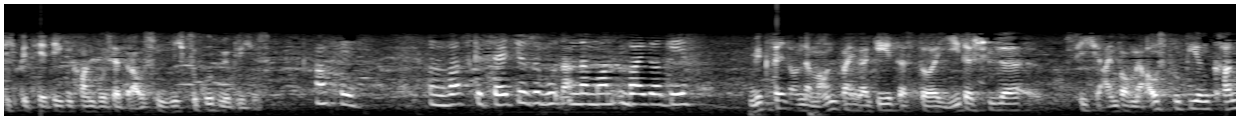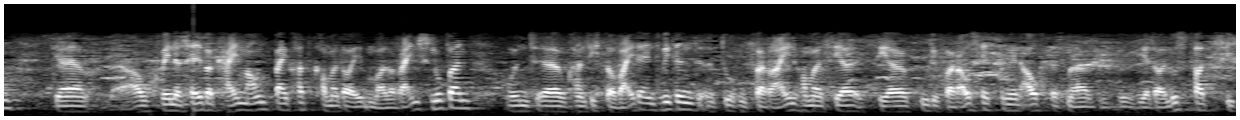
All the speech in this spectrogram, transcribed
sich betätigen kann, wo es ja draußen nicht so gut möglich ist. Okay. Und was gefällt dir so gut an der Mountainbike AG? Mir gefällt an der Mountainbike AG, dass da jeder Schüler sich einfach mal ausprobieren kann. Der, auch wenn er selber kein Mountainbike hat, kann man da eben mal reinschnuppern und äh, kann sich da weiterentwickeln. Durch den Verein haben wir sehr, sehr gute Voraussetzungen auch, dass man, wer da Lust hat, sich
